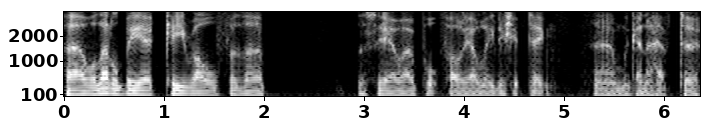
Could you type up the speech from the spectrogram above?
Uh, well, that'll be a key role for the the COO portfolio leadership team. Um, we're going to have to,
